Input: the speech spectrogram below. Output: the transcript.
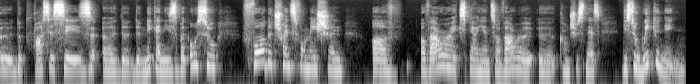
uh, the processes, uh, the the mechanisms, but also for the transformation of of our experience, of our uh, consciousness, this awakening,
